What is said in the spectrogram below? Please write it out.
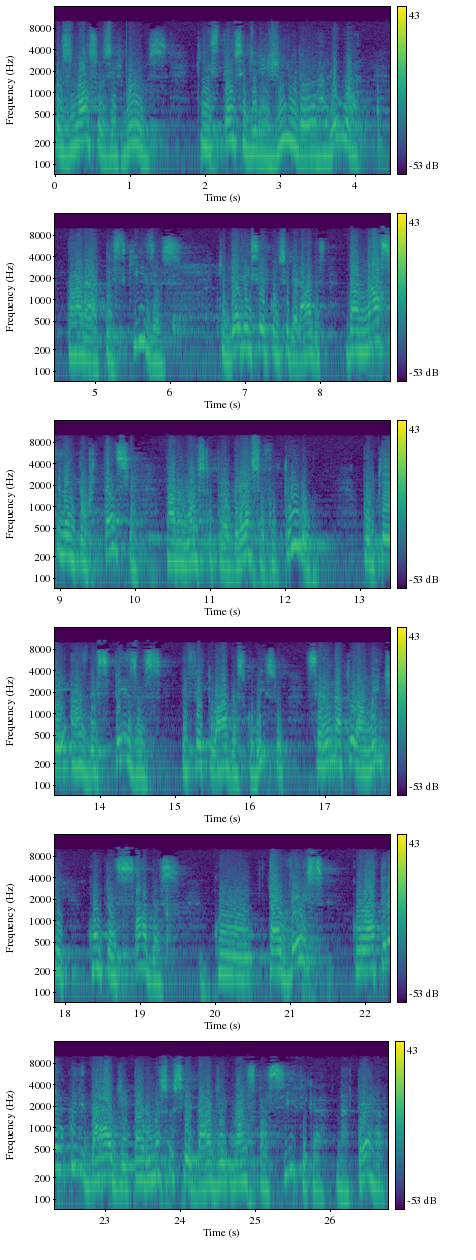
os nossos irmãos que estão se dirigindo à Lua para pesquisas que devem ser consideradas da máxima importância para o nosso progresso futuro, porque as despesas efetuadas com isso serão naturalmente compensadas com, talvez, com a tranquilidade para uma sociedade mais pacífica na Terra.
